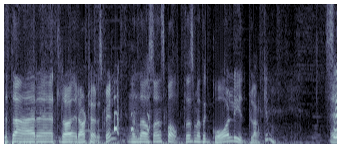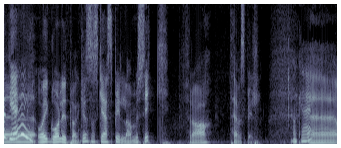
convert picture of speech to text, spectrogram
Dette er et rart hørespill, men det er også en spalte som heter Gå lydplanken. Så gøy! Eh, og i Gå lydplanken så skal jeg spille av musikk fra TV-spill. Ok. Eh,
